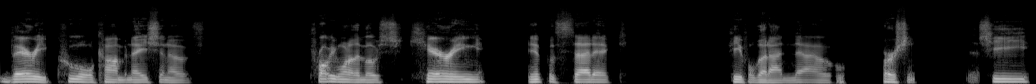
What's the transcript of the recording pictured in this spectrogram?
very cool combination of probably one of the most caring, empathetic people that I know person. She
